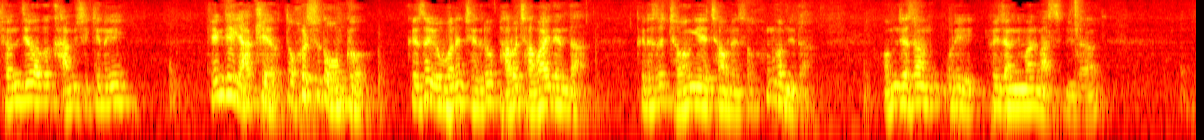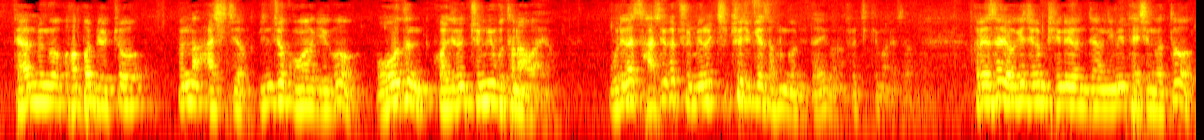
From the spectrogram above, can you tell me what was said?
견제와 그 감시 기능이 굉장히 약해요. 또 할 수도 없고. 그래서 요번엔 제대로 바로 잡아야 된다. 그래서 정의의 차원에서 한 겁니다. 엄재상 우리 회장님 말 맞습니다. 대한민국 헌법 1조는 아시죠? 민주공화국이고 모든 권리는 주민부터 나와요. 우리가 사실 그 주민을 지켜주기 위해서 하는 겁니다. 이거는 솔직히 말해서. 그래서 여기 지금 비대위원장님이 되신 것도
